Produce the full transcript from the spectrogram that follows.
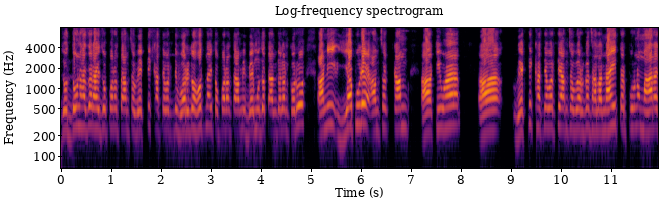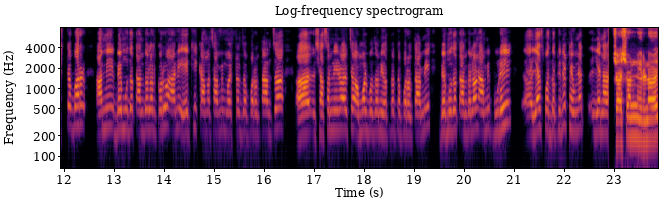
जो दोन हजार आहे जोपर्यंत आमचा वैयक्तिक खात्यावरती वर्ग होत नाही तोपर्यंत आम्ही बेमुदत आंदोलन करू आणि यापुढे आमचं काम किंवा वैयक्तिक खात्यावरती आमचा वर्ग झाला नाही तर पूर्ण महाराष्ट्रभर आम्ही बेमुदत आंदोलन करू आणि एकही कामाचं आम्ही मस्टर जोपर्यंत आमचं शासन निर्णयाचं अंमलबजावणी होत नाही तोपर्यंत आम्ही बेमुदत आंदोलन आम्ही पुढे याच पद्धतीने ठेवण्यात येणार शासन निर्णय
